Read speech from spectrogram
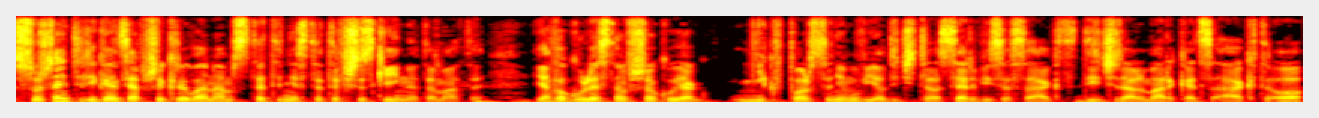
sztuczna inteligencja przykryła nam stety, niestety wszystkie inne tematy. Ja w ogóle jestem w szoku, jak nikt w Polsce nie mówi o Digital Services Act, Digital Markets Act, o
